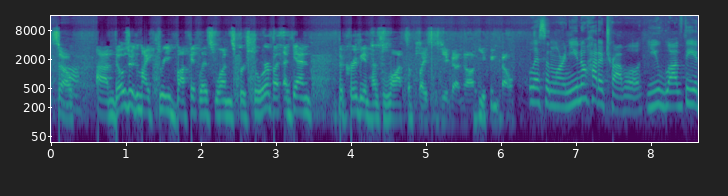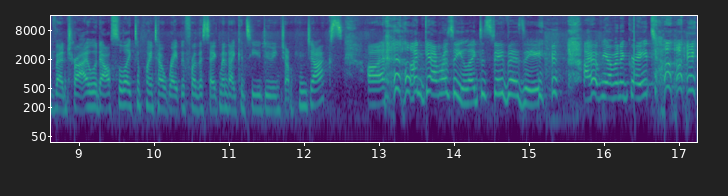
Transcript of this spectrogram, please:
So, um, those are my three bucket list ones for sure. But again, the Caribbean has lots of places you, go, you can go. Listen, Loren, you know how to travel. You love the adventure. I would also like to point out right before the segment, I could see you doing jumping jacks uh, on camera, so you like to stay busy. I hope you're having a great time.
